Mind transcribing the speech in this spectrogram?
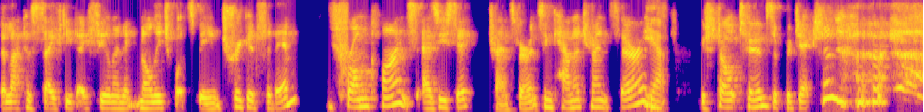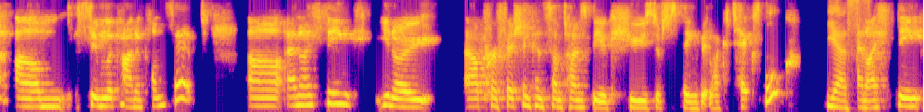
the lack of safety they feel and acknowledge what's being triggered for them from clients, as you said, transference and countertransference. Yeah. Gestalt terms of projection, um, similar kind of concept. Uh, and I think, you know, our profession can sometimes be accused of just being a bit like a textbook. Yes. And I think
